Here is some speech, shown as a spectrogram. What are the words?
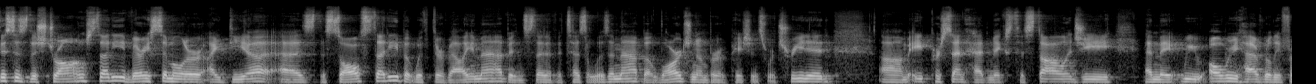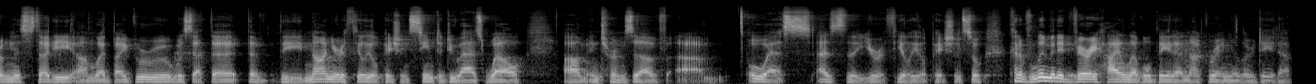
This is the STRONG study, very similar idea as the SAUL study, but with durvalumab instead of atezolizumab. A large number of patients were treated. 8% um, had mixed histology. And they, we, all we have really from this study um, led by Guru was that the, the, the non-urothelial patients seemed to do as well um, in terms of um, OS as the urothelial patients. So kind of limited, very high level data, not granular data.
